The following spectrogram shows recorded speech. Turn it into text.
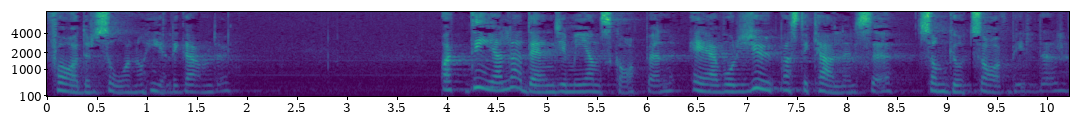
Fader, Son och helig Ande. Att dela den gemenskapen är vår djupaste kallelse som Guds avbilder.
